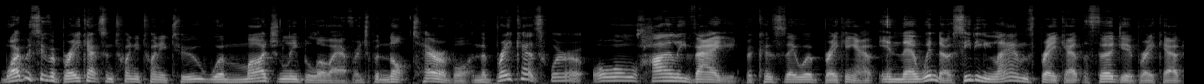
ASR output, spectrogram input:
Wide receiver breakouts in 2022 were marginally below average, but not terrible, and the breakouts were all highly valued because they were breaking out in their window. CeeDee Lamb's breakout, the third year breakout,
